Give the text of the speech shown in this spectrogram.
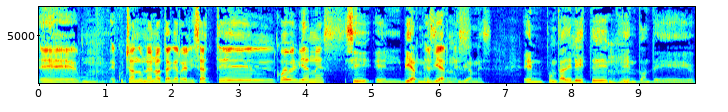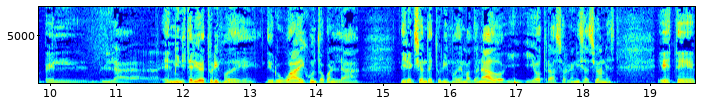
eh, escuchando una nota que realizaste el jueves, viernes. Sí, el viernes. El viernes. El viernes. En Punta del Este, en donde el, la- el Ministerio de Turismo de, de Uruguay, junto con la Dirección de Turismo de Maldonado y, y otras organizaciones, este,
